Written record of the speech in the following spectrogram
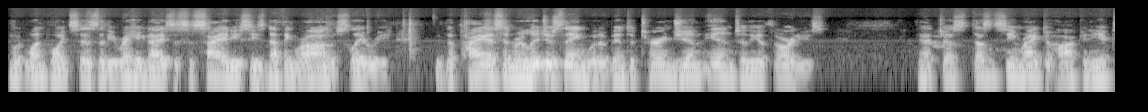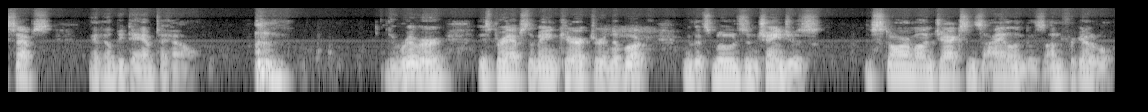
Who at one point says that he recognizes society sees nothing wrong with slavery, the pious and religious thing would have been to turn Jim in to the authorities. That just doesn't seem right to Huck, and he accepts and he'll be damned to hell. the river is perhaps the main character in the book, with its moods and changes. The storm on Jackson's Island is unforgettable.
